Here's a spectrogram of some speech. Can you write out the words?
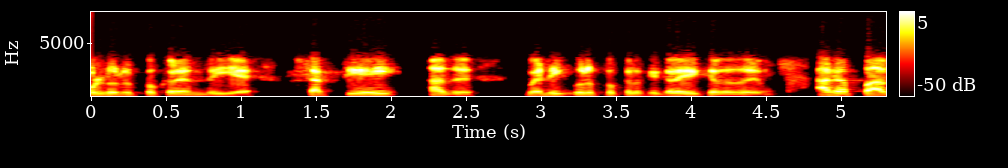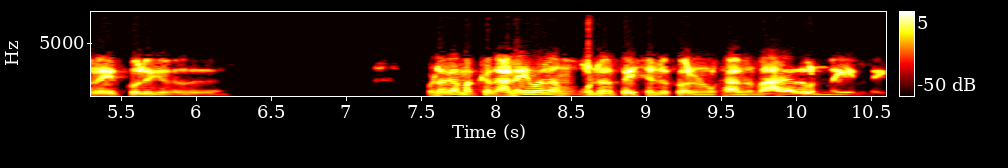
உள்ளுறுப்புகளினுடைய சக்தியை அது வெளி உறுப்புகளுக்கு கிரகிக்கிறது. அகப்பார்வை கூறுகிறது. உலக மக்கள் அனைவரும் உடற்பயிற்சி என்று கூறும் காரணமாக அது உண்மை இல்லை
